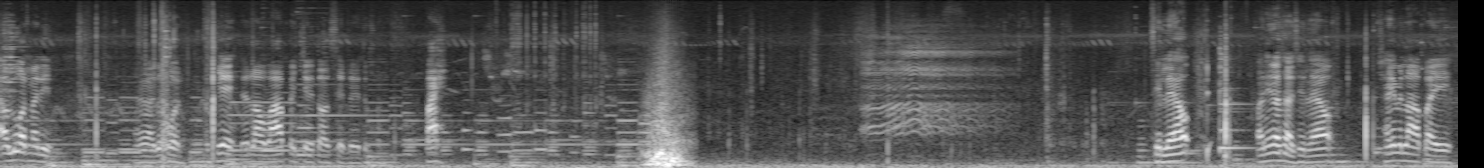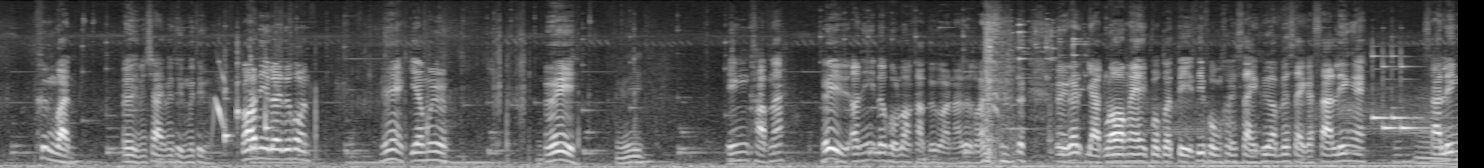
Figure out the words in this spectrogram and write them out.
เอาลวดมาดิเออทุกคน โอเคเดี๋ยวเราว่าไปเจอตอนเสร็จเลยทุกคน ไป เสร็จแล้ว ตอนนี้เราใส่เสร็จแล้ว ใช้เวลาไปครึ่งวัน เอ้ยไม่ใช่ไม่ถึงไม่ถึง ก็นี่เลยทุกคน นี่เกียร์มือ เฮ้ย เฮ้ยเองขับนะ เฮ้ย อันนี้เดี๋ยวผมลองขับดูก่อนนะทุกคนเออก็อยากลองไง ปกติที่ผมเคยใส่คือเอาไปใส่กับซาเล้งไง ซาเล้ง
